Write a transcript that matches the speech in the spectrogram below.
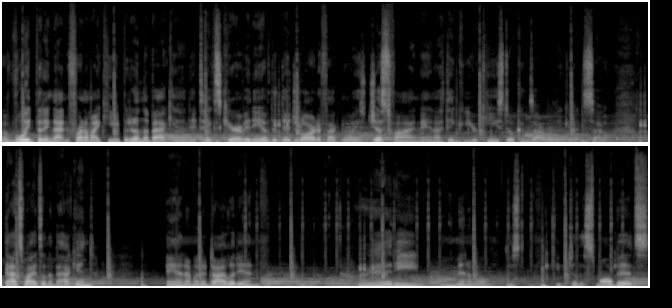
avoid putting that in front of my key, put it on the back end. It takes care of any of the digital artifact noise just fine. And I think your key still comes out really good. So that's why it's on the back end. And I'm going to dial it in pretty minimal. Just keep it to the small bits,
